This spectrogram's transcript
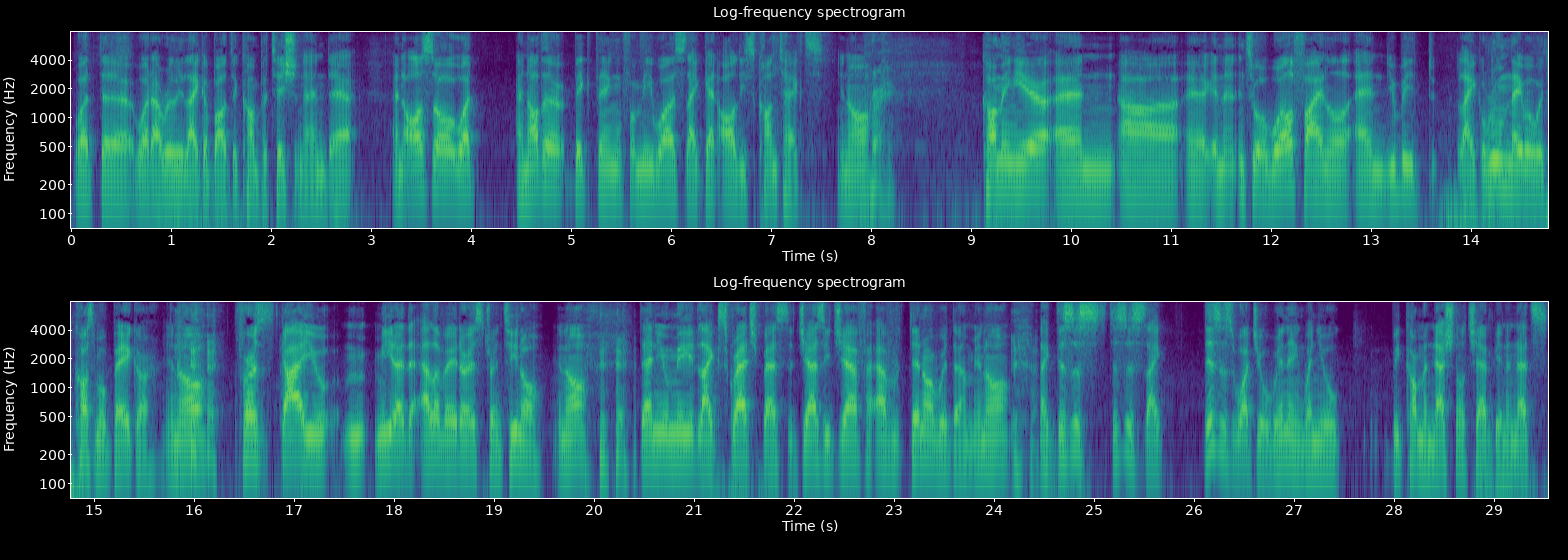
what the what i really like about the competition. And uh, and also what another big thing for me was like get all these contacts you know Right. coming here and uh, uh, in, into a world final and you be like room neighbor with Cosmo Baker, you know. First guy you m- meet at the elevator is Trentino, you know. then you meet like Skratch Bastid, Jazzy Jeff, have dinner with them, you know. Like this is this is like this is what you're winning when you become a national champion, and that's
